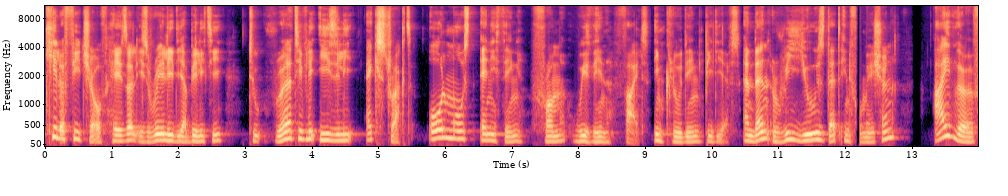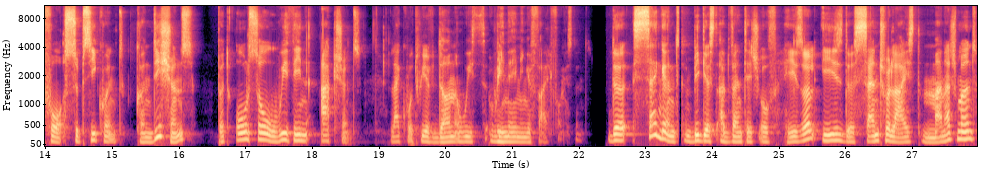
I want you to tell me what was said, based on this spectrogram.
killer feature of Hazel is really the ability to relatively easily extract almost anything from within files, including PDFs, and then reuse that information either for subsequent conditions, but also within actions, like what we have done with renaming a file, for instance. The second biggest advantage of Hazel is the centralized management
